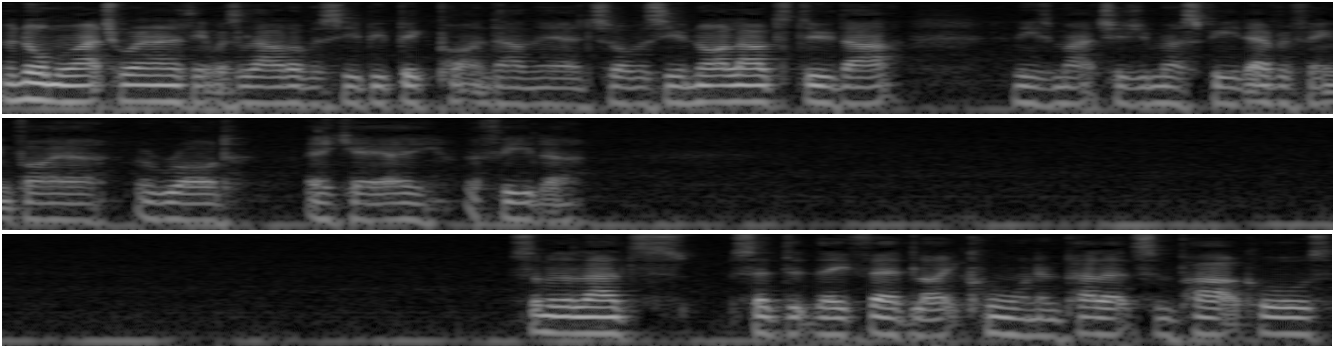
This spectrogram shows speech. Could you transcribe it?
a normal match where anything was allowed, obviously you'd be big potting down the edge. So obviously you're not allowed to do that in these matches. You must feed everything via a rod, aka a feeder. Some of the lads said that they fed like corn and pellets and hauls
